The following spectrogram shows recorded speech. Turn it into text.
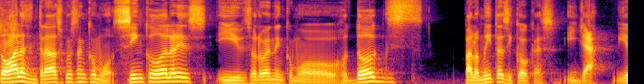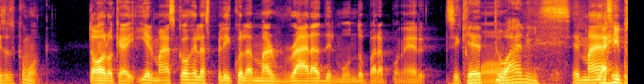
Todas las entradas cuestan como 5 dólares y solo venden como hot dogs, palomitas y cocas. Y ya. Y eso es como todo lo que hay. Y el más escoge las películas más raras del mundo para poner. Así Qué como... tuanis. El La así como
